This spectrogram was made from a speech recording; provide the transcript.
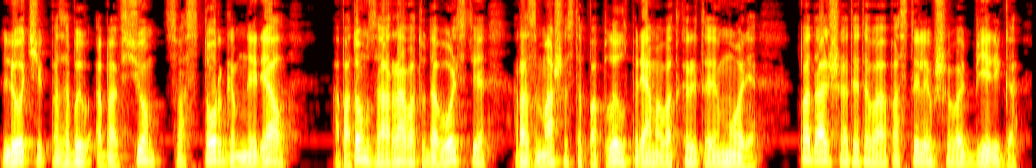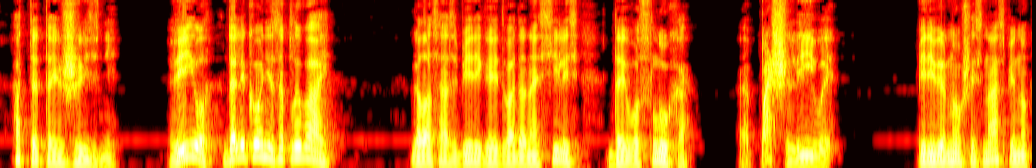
летчик, позабыв обо всем, с восторгом нырял, а потом, заорав от удовольствия, размашисто поплыл прямо в открытое море, подальше от этого опостылевшего берега, от этой жизни. «Вил, далеко не заплывай!» Голоса с берега едва доносились до его слуха. «Э, «Пошли вы!» Перевернувшись на спину,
